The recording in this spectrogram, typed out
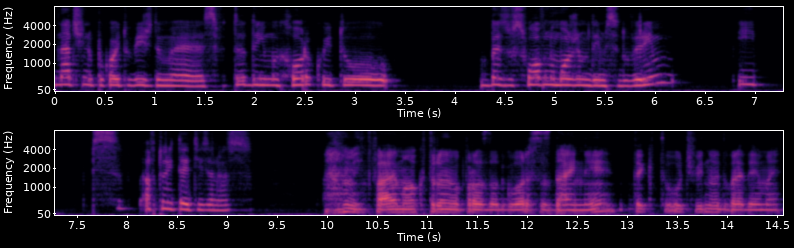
начина по който виждаме света да има хора, които безусловно можем да им се доверим и с авторитети за нас? Ами, това е малко труден въпрос да отговоря с да и не, тъй като очевидно е добре да имаме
